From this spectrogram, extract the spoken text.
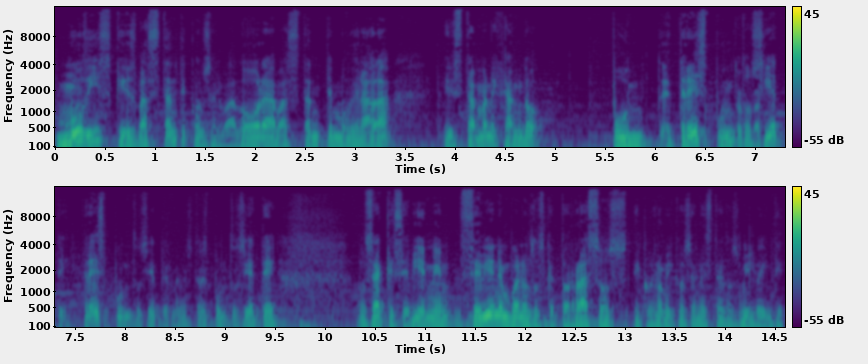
Moody's, que es bastante conservadora, bastante moderada, está manejando 3.7, 3.7 menos 3.7 o sea que se vienen, se vienen buenos los catorrazos económicos en este 2020.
